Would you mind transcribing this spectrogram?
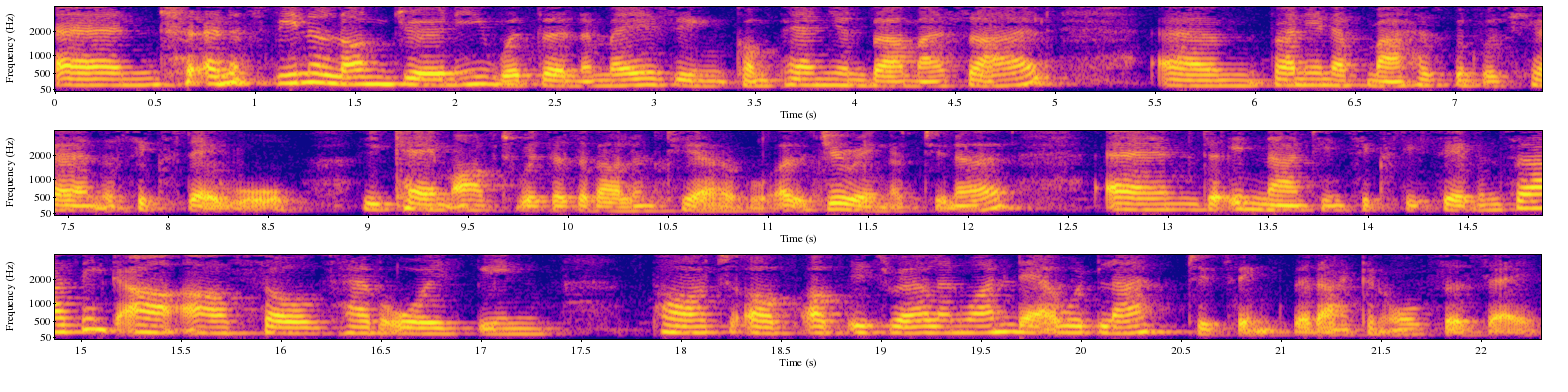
And, and it's been a long journey with an amazing companion by my side. Um, funny enough, my husband was here in the Six Day War. He came afterwards as a volunteer uh, during it, you know, and in 1967. So I think our, our souls have always been part of, of Israel, and one day I would like to think that I can also say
